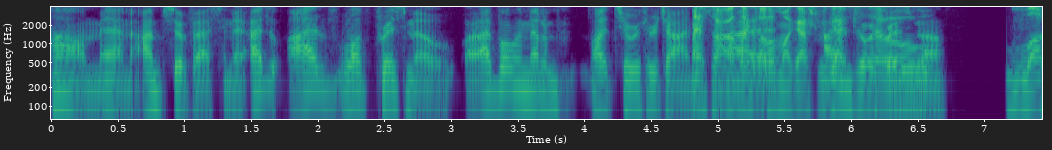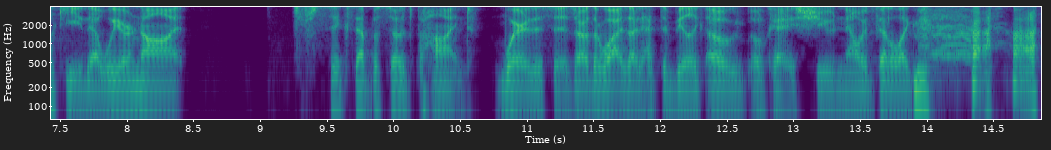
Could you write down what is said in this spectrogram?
Oh man, I'm so fascinated. I I love Prismo. I've only met him like two or three times. And so I was like, I- oh my gosh, we I got so Prismo. lucky that we are not six episodes behind where this is. Otherwise, I'd have to be like, oh, okay, shoot. Now we've got to like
